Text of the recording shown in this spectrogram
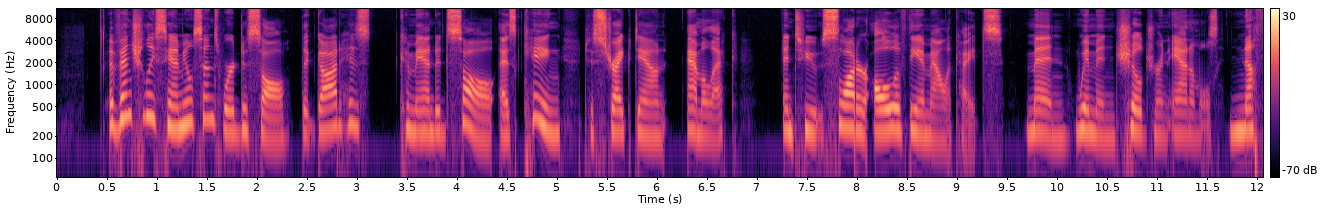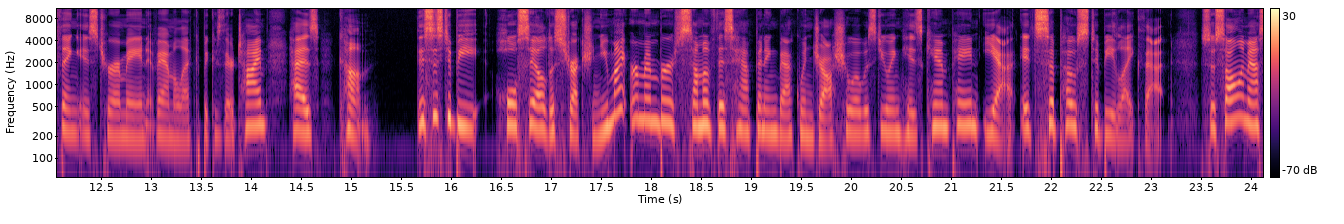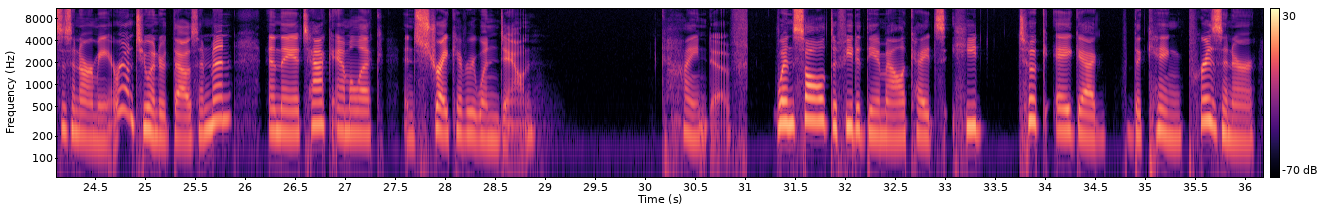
Eventually, Samuel sends word to Saul that God has commanded Saul as king to strike down Amalek and to slaughter all of the Amalekites men, women, children, animals. Nothing is to remain of Amalek because their time has come. This is to be wholesale destruction. You might remember some of this happening back when Joshua was doing his campaign. Yeah, it's supposed to be like that. So Saul amasses an army, around 200,000 men, and they attack Amalek and strike everyone down. Kind of. When Saul defeated the Amalekites, he took Agag, the king, prisoner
